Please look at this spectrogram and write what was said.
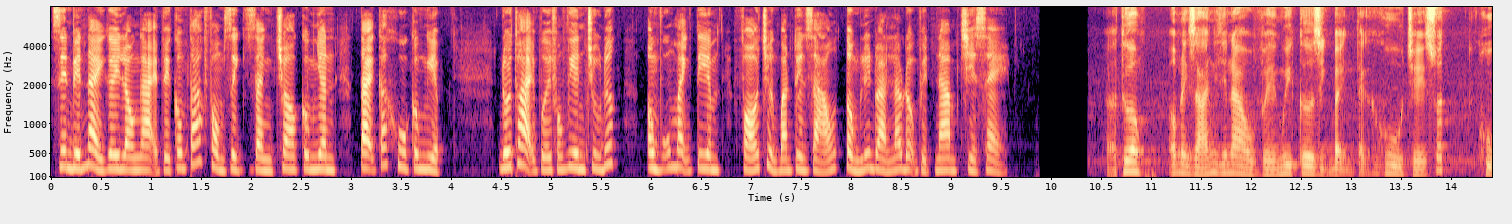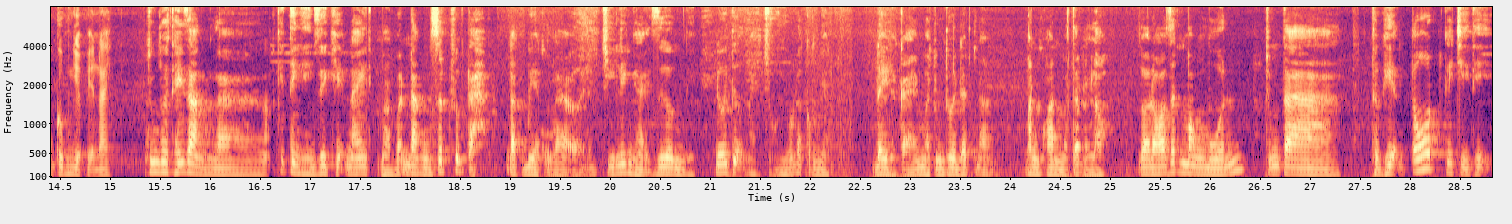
Diễn biến này gây lo ngại về công tác phòng dịch dành cho công nhân tại các khu công nghiệp. Đối thoại với phóng viên Chu Đức, ông Vũ Mạnh Tiêm, Phó trưởng ban tuyên giáo Tổng Liên đoàn Lao động Việt Nam chia sẻ. À, thưa ông, ông đánh giá như thế nào về nguy cơ dịch bệnh tại các khu chế xuất, khu công nghiệp hiện nay? Chúng tôi thấy rằng là cái tình hình dịch hiện nay mà vẫn đang rất phức tạp, đặc biệt là ở Chí Linh, Hải Dương thì đối tượng này chủ yếu là công nhân. Đây là cái mà chúng tôi rất là băn khoăn và rất là lo. Do đó rất mong muốn chúng ta thực hiện tốt cái chỉ thị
